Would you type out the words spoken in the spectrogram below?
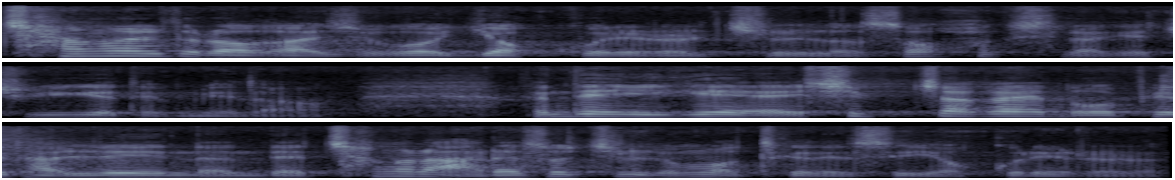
창을 들어가지고 옆구리를 찔러서 확실하게 죽이게 됩니다. 근데 이게 십자가에 높이 달려 있는데 창을 아래서 찔르면 어떻게 됐어요? 옆구리를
